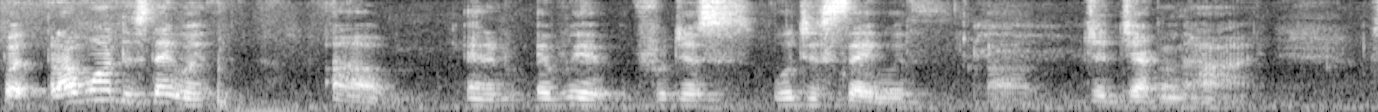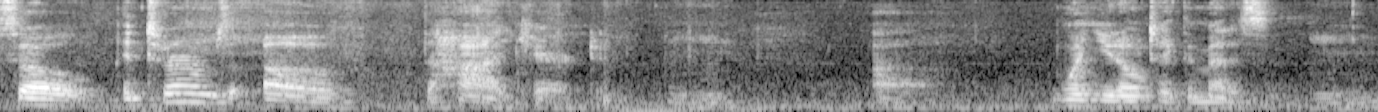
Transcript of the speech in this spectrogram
but but I wanted to stay with, um, and if, we for just we'll just stay with uh, Je- Jekyll and Hyde. So in terms of the Hyde character, Mhm. uh, when you don't take the medicine, Mhm.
